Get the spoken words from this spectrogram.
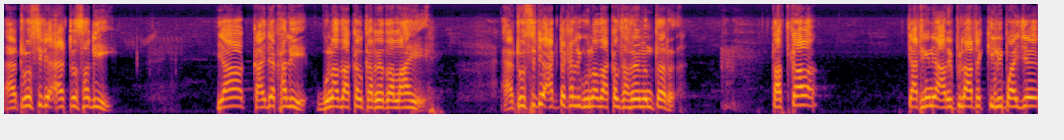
ॲट्रॉसिटी ॲक्टसाठी या कायद्याखाली गुन्हा दाखल करण्यात आला आहे. ॲट्रोसिटी ॲक्टखाली गुन्हा दाखल झाल्यानंतर तात्काळ त्या ठिकाणी आरोपीला अटक केली पाहिजे.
